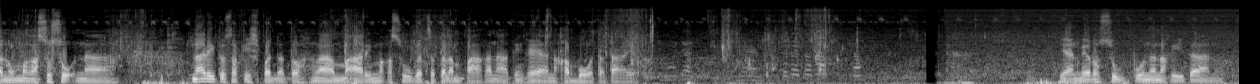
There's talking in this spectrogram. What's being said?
anong mga suso na narito sa fish pond na to na maaring makasugat sa talampakan natin kaya nakabota tayo. Yan, merong sugpo na nakita, no?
